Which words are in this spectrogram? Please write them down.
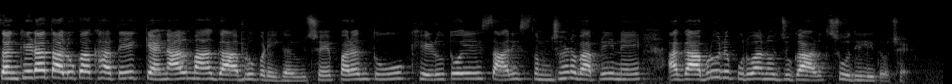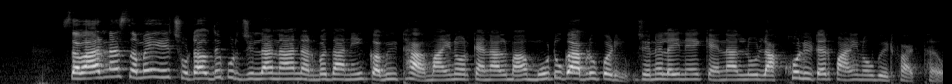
સંખેડા તાલુકા ખાતે કેનાલમાં ગાબડું પડી ગયું છે, પરંતુ ખેડૂતોએ સારી સમજણ વાપરીને આ ગાબડુંને પૂરવાનો જુગાડ શોધી લીધો છે. સવારના સમયે છોટાઉદેપુર જિલ્લાના નર્મદાની કબીઠા માઇનોર કેનાલમાં મોટું ગાબડું પડ્યું, જેને લઈને કેનાલનું લાખો લીટર પાણીનો વેડફાટ થયો.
